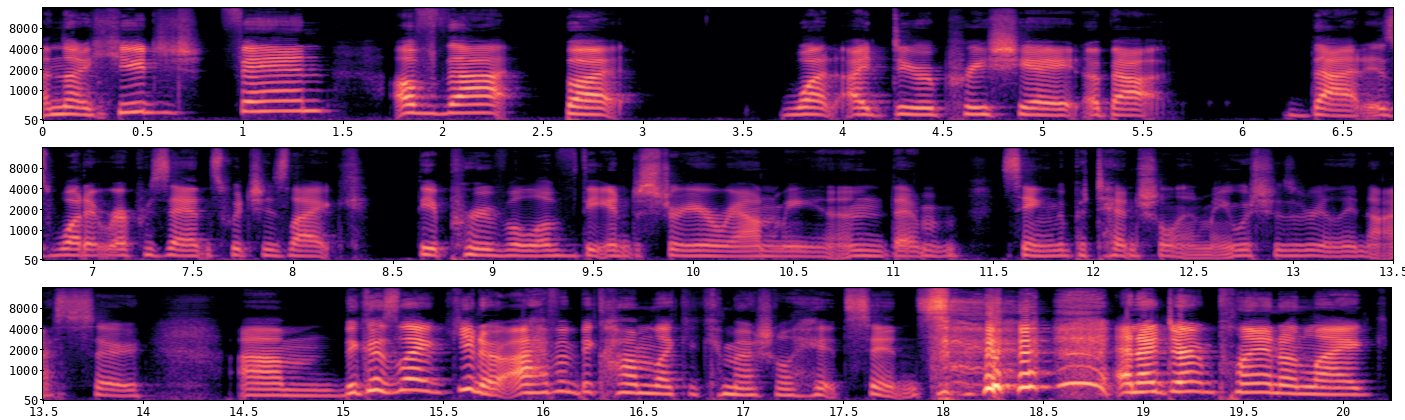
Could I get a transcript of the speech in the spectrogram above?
I'm not a huge fan of that. But what I do appreciate about that is what it represents, which is like the approval of the industry around me and them seeing the potential in me, which is really nice. So, um, because like, you know, I haven't become like a commercial hit since. and I don't plan on like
